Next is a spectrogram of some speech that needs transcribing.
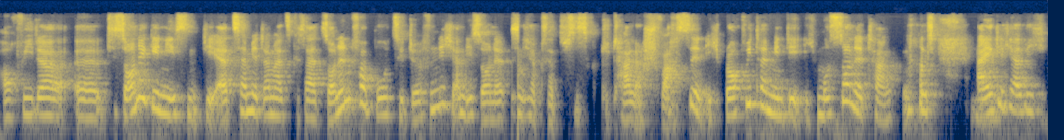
auch wieder äh, die Sonne genießen. Die Ärzte haben mir damals gesagt, Sonnenverbot, sie dürfen nicht an die Sonne. Und ich habe gesagt, das ist totaler Schwachsinn. Ich brauche Vitamin D, ich muss Sonne tanken. Und mhm. eigentlich habe ich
